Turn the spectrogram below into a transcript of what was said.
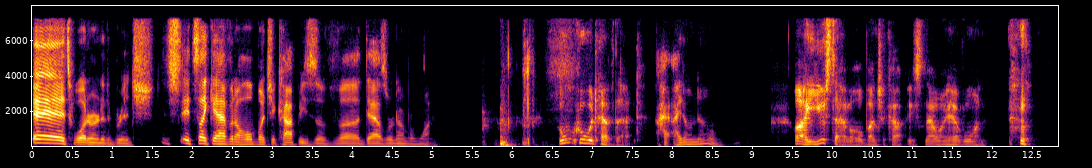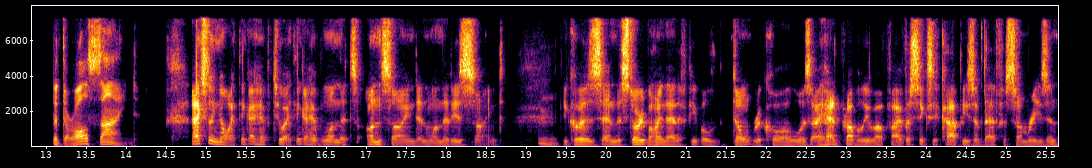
It's water under the bridge. It's, it's like having a whole bunch of copies of uh, Dazzler number one. Who who would have that? I, I don't know, Well, I used to have a whole bunch of copies. Now I have one. but they're all signed. Actually, no. I think I have two. I think I have one that's unsigned and one that is signed. Hmm. Because and the story behind that, if people don't recall, was I had probably about five or six copies of that for some reason.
